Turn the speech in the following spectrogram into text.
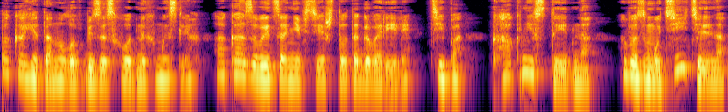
Пока я тонула в безысходных мыслях, оказывается, они все что-то говорили. Типа «как не стыдно», «возмутительно»,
